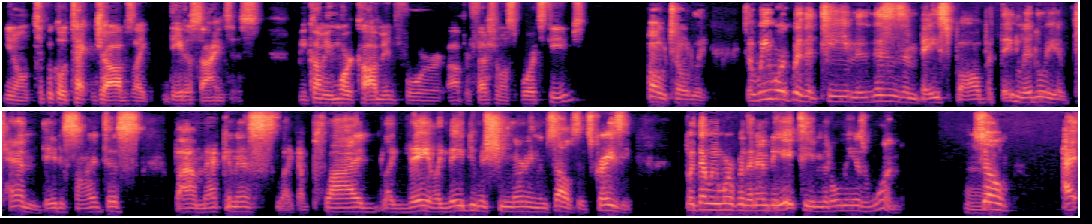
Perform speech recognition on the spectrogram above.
you know, typical tech jobs like data scientists becoming more common for uh, professional sports teams? Oh, totally. So we work with a team. and This is in baseball, but they literally have ten data scientists, biomechanists, like applied, like they like they do machine learning themselves. It's crazy. But then we work with an NBA team that only has one. Hmm. So I,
